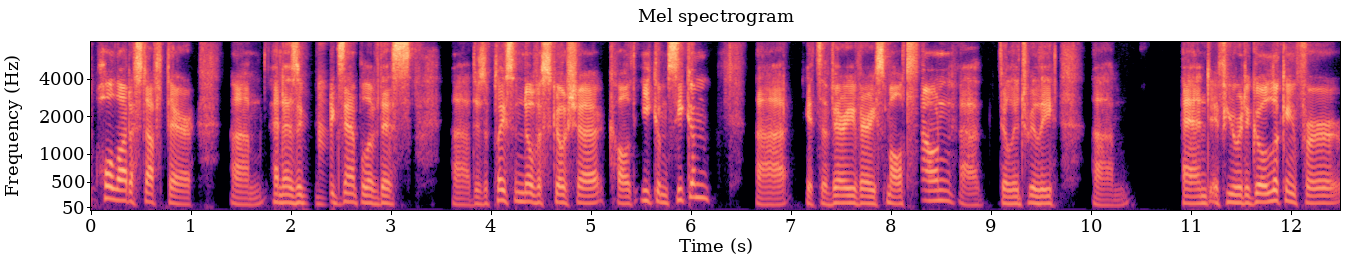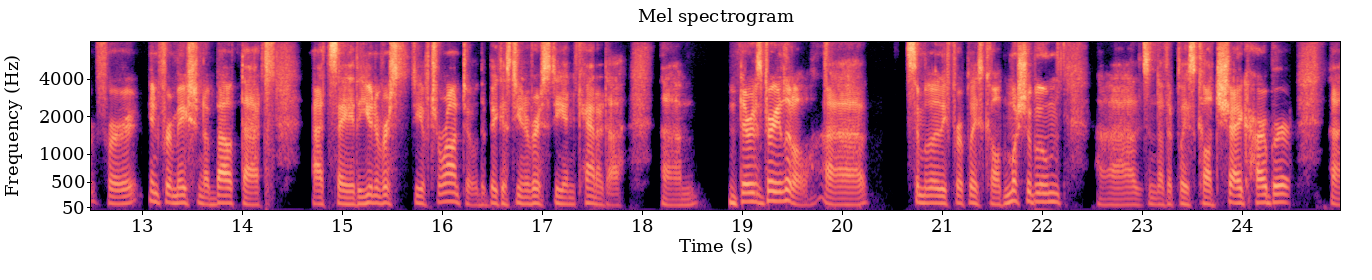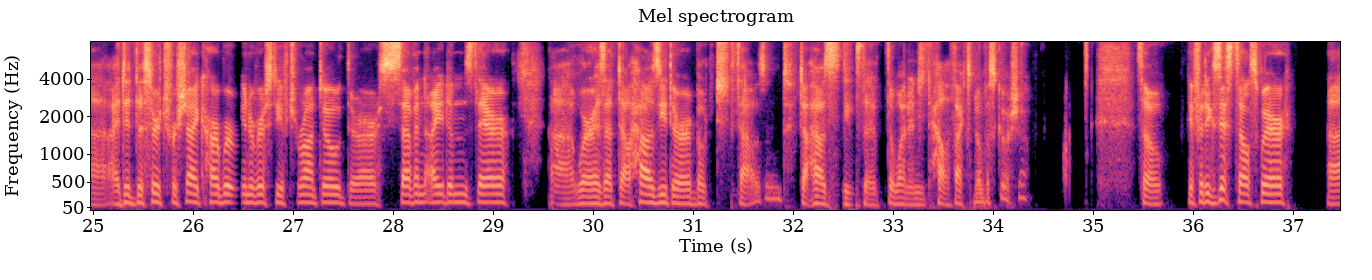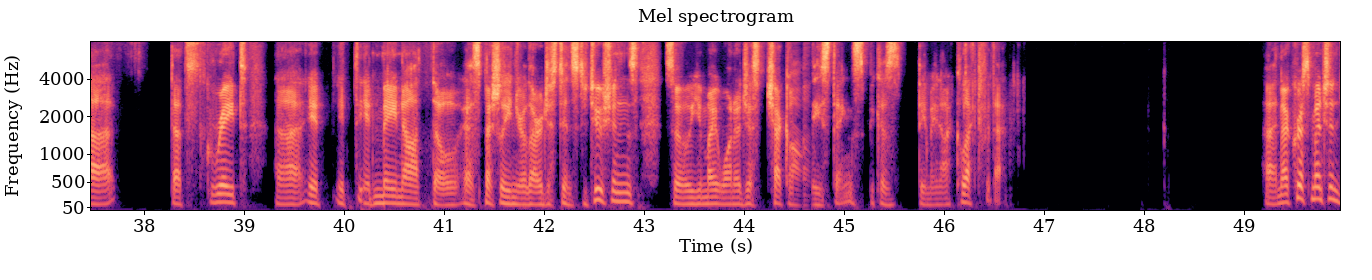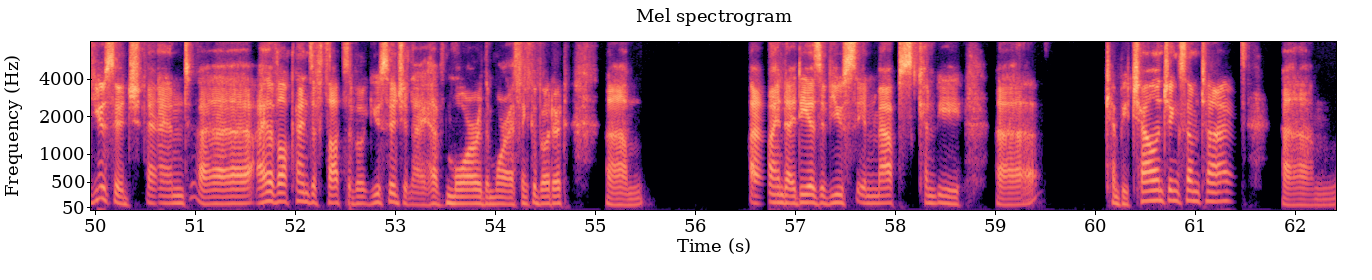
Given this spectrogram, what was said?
whole lot of stuff there. Um, and as an example of this, uh, there's a place in Nova Scotia called Ecum Secum. Uh, it's a very, very small town, uh, village really. Um, and if you were to go looking for, for information about that at, say, the University of Toronto, the biggest university in Canada, um, there is very little. Similarly, for a place called Mushaboom, uh, there's another place called Shag Harbor. Uh, I did the search for Shag Harbor, University of Toronto. There are seven items there, uh, whereas at Dalhousie, there are about 2,000. Dalhousie is the, the one in Halifax, Nova Scotia. So if it exists elsewhere, uh, that's great. Uh, it, it, it may not though, especially in your largest institutions. So you might want to just check on these things because they may not collect for that. Uh, now, Chris mentioned usage, and uh, I have all kinds of thoughts about usage, and I have more the more I think about it. Um, I find ideas of use in maps can be uh, can be challenging sometimes. Um,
